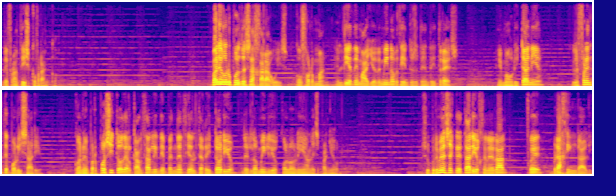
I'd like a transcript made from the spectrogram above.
de Francisco Franco. Varios grupos de saharauis conforman el 10 de mayo de 1973, en Mauritania, el Frente Polisario, con el propósito de alcanzar la independencia del territorio del dominio colonial español. Su primer secretario general fue Brahim Gali.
